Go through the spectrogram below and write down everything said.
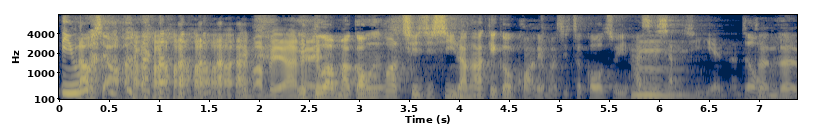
丢。老小孩，嘛不啊！你拄啊嘛讲，我其实世人啊，结果看到嘛是做高追，还是想体验的这种，真的，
